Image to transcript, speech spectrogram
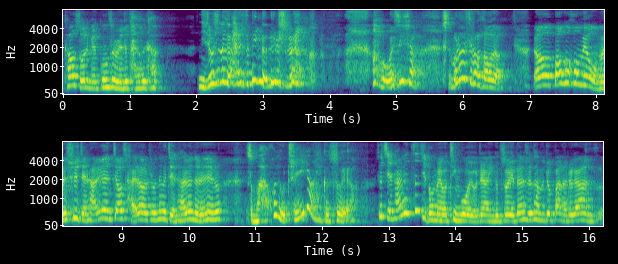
看守所里面工作人员就抬头一看，你就是那个艾滋病的律师。我心想什么乱七八糟的。然后包括后面我们去检察院交材料的时候，那个检察院的人也说，怎么还会有这样一个罪啊？就检察院自己都没有听过有这样一个罪，但是他们就办了这个案子。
